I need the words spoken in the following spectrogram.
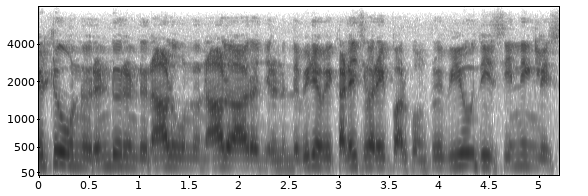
எட்டு ஒன்று ரெண்டு ரெண்டு நாலு ஒன்று நாலு ஆறு அஞ்சு ரெண்டு. இந்த வீடியோவை கடைசி வரை பார்க்கவும். To view this in English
